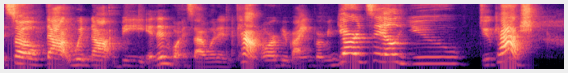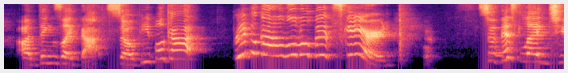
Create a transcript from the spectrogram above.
So that would not be an invoice. That wouldn't count. Or if you're buying from a yard sale, you do cash, uh, things like that. So people got people got a little bit scared. So this led to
